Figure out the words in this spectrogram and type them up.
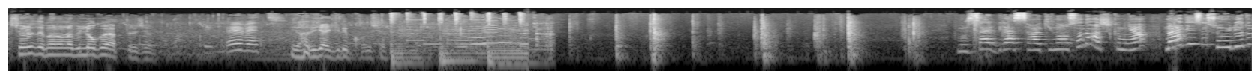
söyle de ben ona bir logo yaptıracağım. Evet. Ya hadi gel gidip konuşalım. Mürsel biraz sakin olsana aşkım ya. Neredeyse söylüyordun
